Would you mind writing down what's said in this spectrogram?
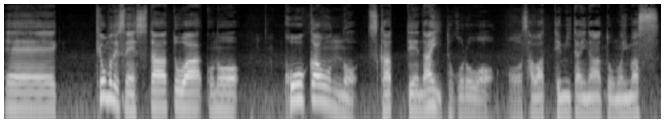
えー、今日もですね、スタートはこの効果音の使ってないところを触ってみたいなと思います。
